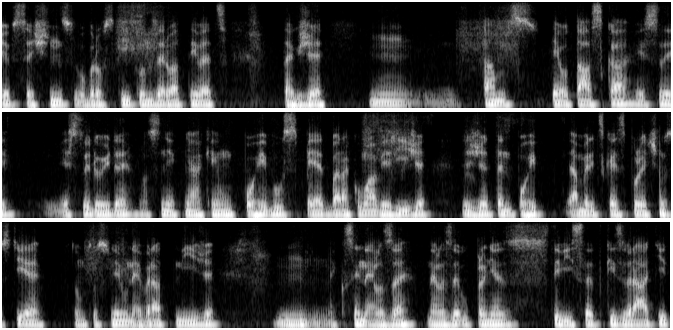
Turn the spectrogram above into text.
Jeff Sessions, obrovský konzervativec, takže mm, tam je otázka, jestli, jestli dojde vlastně k nějakému pohybu zpět. Barack Obama věří, že, že ten pohyb americké společnosti je v tomto směru nevratný, že Mm, jaksi nelze, nelze úplně z ty výsledky zvrátit.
